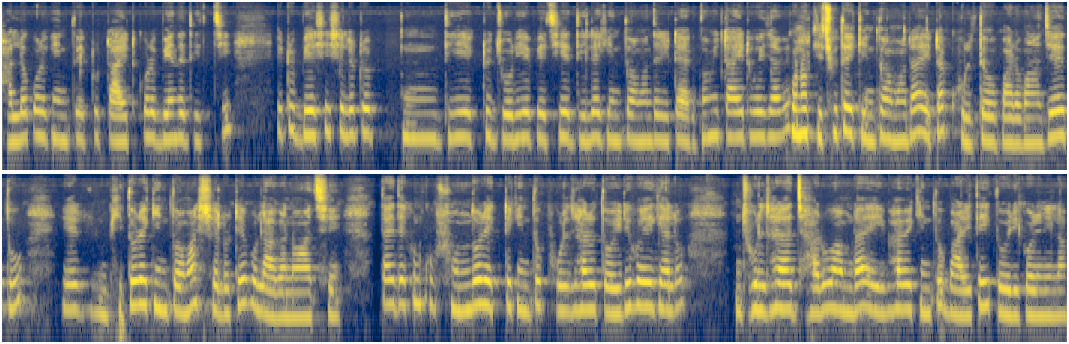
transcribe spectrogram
ভালো করে কিন্তু একটু টাইট করে বেঁধে দিচ্ছি। একটু বেশি সেলোটেপ দিয়ে একটু জড়িয়ে পেঁচিয়ে দিলে কিন্তু আমাদের এটা একদমই টাইট হয়ে যাবে। কোনো কিছুতেই কিন্তু আমরা এটা খুলতেও পারব না। যেহেতু এর ভিতরে কিন্তু আমার সেলোটেপ লাগানো আছে। তাই দেখুন খুব সুন্দর একটি কিন্তু ফুল ঝাড়ু তৈরি হয়ে গেল। ঝুলঝাড়ার ঝাড়ু আমরা এইভাবে কিন্তু বাড়িতেই তৈরি করে নিলাম।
